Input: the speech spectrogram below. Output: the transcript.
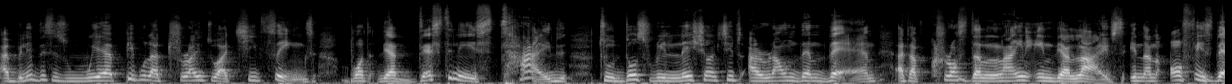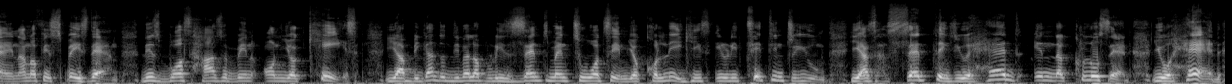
I believe this is where people are trying to achieve things, but their destiny is tied to those relationships around them there that have crossed the line in their lives. In an office there, in an office space there, this boss has been on your case. You have begun to develop resistance resentment towards him, your colleague, he's irritating to you. He has said things. You heard in the closet, you heard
